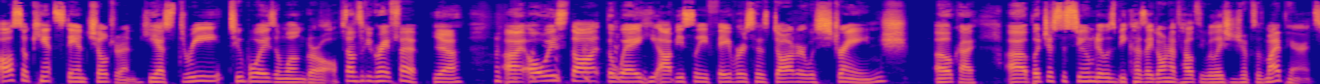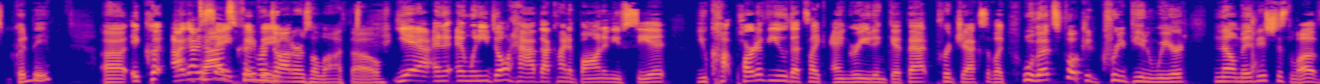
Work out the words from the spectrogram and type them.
also can't stand children. He has three, two boys and one girl. Sounds like a great fit. Yeah. I always thought the way he obviously favors his daughter was strange. Okay. Uh, but just assumed it was because I don't have healthy relationships with my parents. Could be. Uh, it could, I gotta say, Dads it could favor be. daughters a lot though. Yeah, and and when you don't have that kind of bond and you see it, you ca- part of you that's like angry you didn't get that projects of like, well, that's fucking creepy and weird. No, maybe it's just love.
